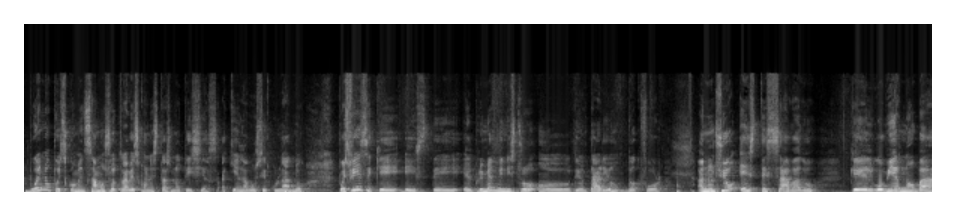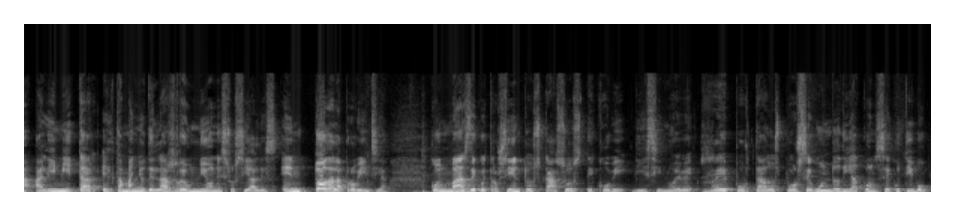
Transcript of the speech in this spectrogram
Bueno, pues comenzamos otra vez con estas noticias aquí en La Voz Circulando. Pues fíjense que este, el primer ministro de Ontario, Doug Ford, anunció este sábado que el gobierno va a limitar el tamaño de las reuniones sociales en toda la provincia, con más de 400 casos de COVID-19 reportados por segundo día consecutivo.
